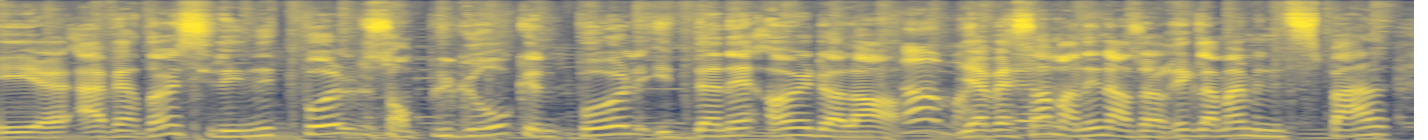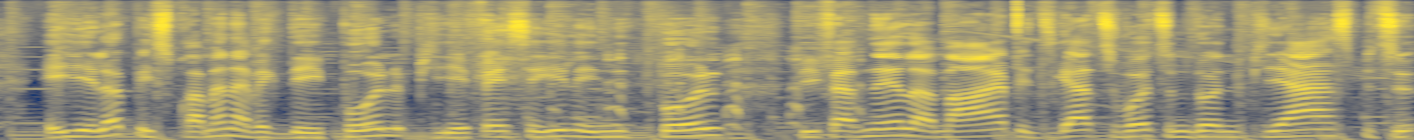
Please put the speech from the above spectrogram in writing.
Et euh, à Verdun, si les nids de poules sont plus gros qu'une poule, il te donnait un dollar. Oh il y avait God. ça à un moment donné dans un règlement municipal. Et il est là, puis il se promène avec des poules, puis il fait essayer les nids de poules. puis il fait venir le maire, puis il dit Gars, tu vois, tu me dois une pièce. Puis tu...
